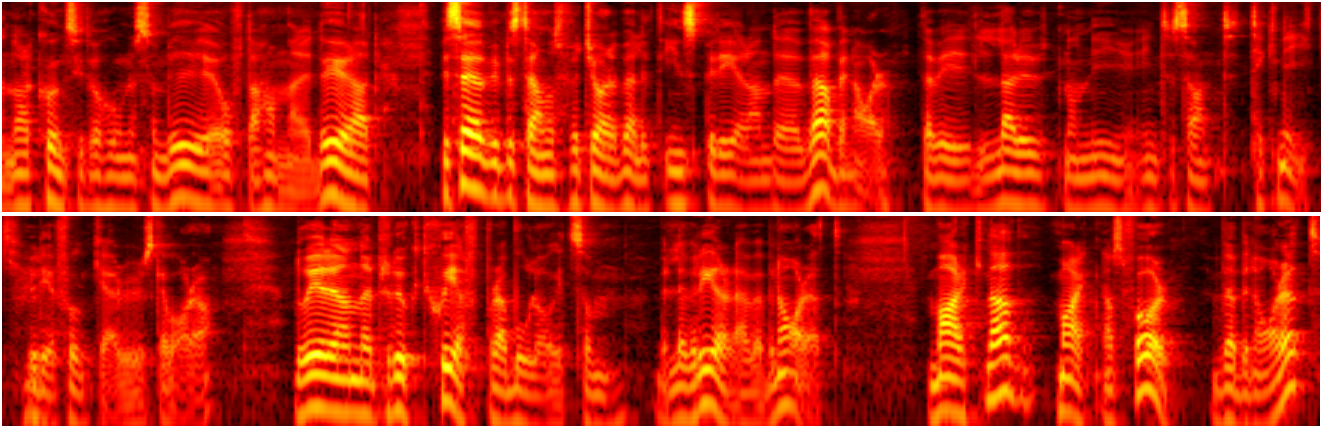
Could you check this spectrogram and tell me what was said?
några kundsituationer som vi ofta hamnar i. Det är att vi säger att vi bestämmer oss för att göra ett väldigt inspirerande webbinar. Där vi lär ut någon ny intressant teknik, hur det funkar, hur det ska vara. Då är det en produktchef på det här bolaget som levererar det här webbinariet. Marknad marknadsför webbinariet.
